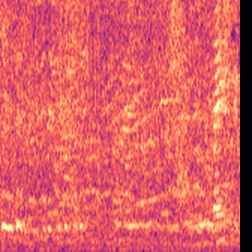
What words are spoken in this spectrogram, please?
Thank you.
